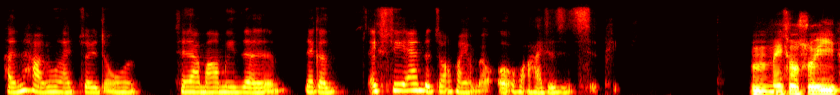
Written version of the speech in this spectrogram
很好用来追踪现在猫咪的那个 HCM 的状况有没有恶化，还是是持平。嗯，没错，所以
